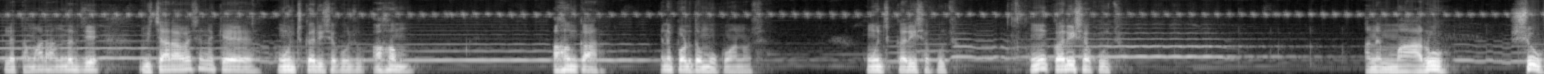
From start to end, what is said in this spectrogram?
એટલે તમારા અંદર જે વિચાર આવે છે ને કે હું જ કરી શકું છું, અહમ, અહંકાર, એને પડતો મૂકવાનો છે. હું જ કરી શકું છું. હું કરી શકું છું. અને મારું શું?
